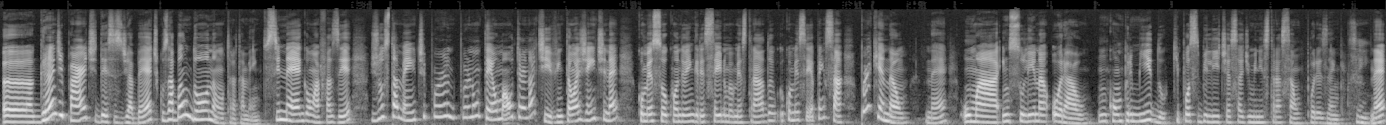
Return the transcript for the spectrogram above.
uh, grande parte desses diabéticos abandonam o tratamento, se negam a fazer justamente por, por não ter uma alternativa. Então, a gente, né, começou, quando eu ingressei no meu mestrado, eu comecei a pensar, por que não? Né? Uma insulina oral, um comprimido que possibilite essa administração, por exemplo. Sim. Né?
